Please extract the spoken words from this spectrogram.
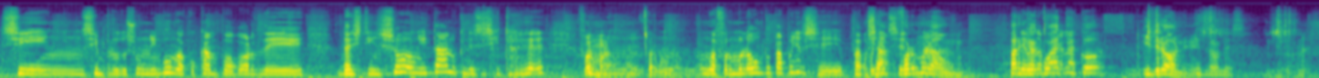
sin, sin produción ningunha co campo a borde da extinción e tal, o que necesita é Fórmula 1, un, Fórmula 1. Unha Fórmula 1 para poñerse, para o sea, poñerse Fórmula 1, parque acuático e drones. E drones. Drones.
